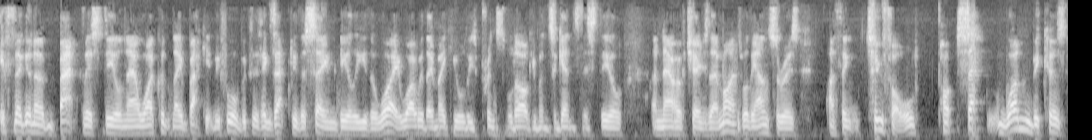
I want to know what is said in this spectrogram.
if they're going to back this deal now, why couldn't they back it before? Because it's exactly the same deal either way. Why would they make all these principled arguments against this deal and now have changed their minds? Well, the answer is, I think, twofold. One, because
